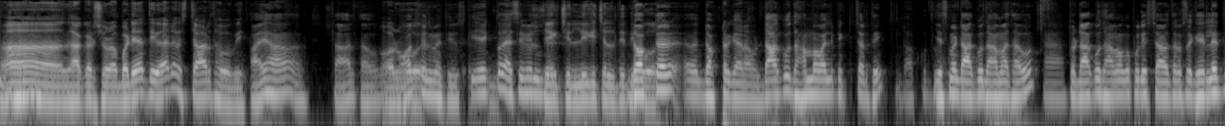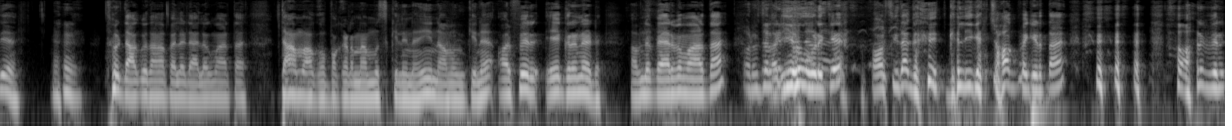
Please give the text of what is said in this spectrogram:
हाँ धाकड़ छोड़ा बढ़िया थी यार स्टार था वो भी। भाई हाँ स्टार था वो। और बहुत फ़िल्में थी उसकी। एक तो ऐसी फ़िल्म थी। चिल्ली की चलती थी डॉक्टर डॉक्टर कह रहा हूँ डाकू धामा वाली पिक्चर थी जिसमें डाकू धामा था वो। तो डाकू धामा को पुलिस चारों तरफ़ से घेर लेती है। तो डाकू धामा पहले डायलॉग मारता है धामा को पकड़ना मुश्किल नहीं नामुमकिन है। और फिर एक ग्रेनेड अपने पैर पे मारता है और और ये उड़ के और सीधा गली, के चौक पे गिरता है। और फिर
